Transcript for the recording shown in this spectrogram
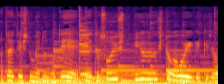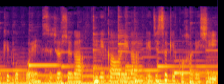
働いている人もいるので、えーと、そういう人が多い劇場は結構こう演出助手が入れ替わりが実は結構激しい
